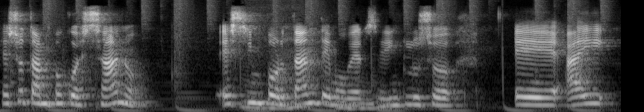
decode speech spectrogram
eso tampoco es sano. Es importante moverse, incluso eh, hay,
